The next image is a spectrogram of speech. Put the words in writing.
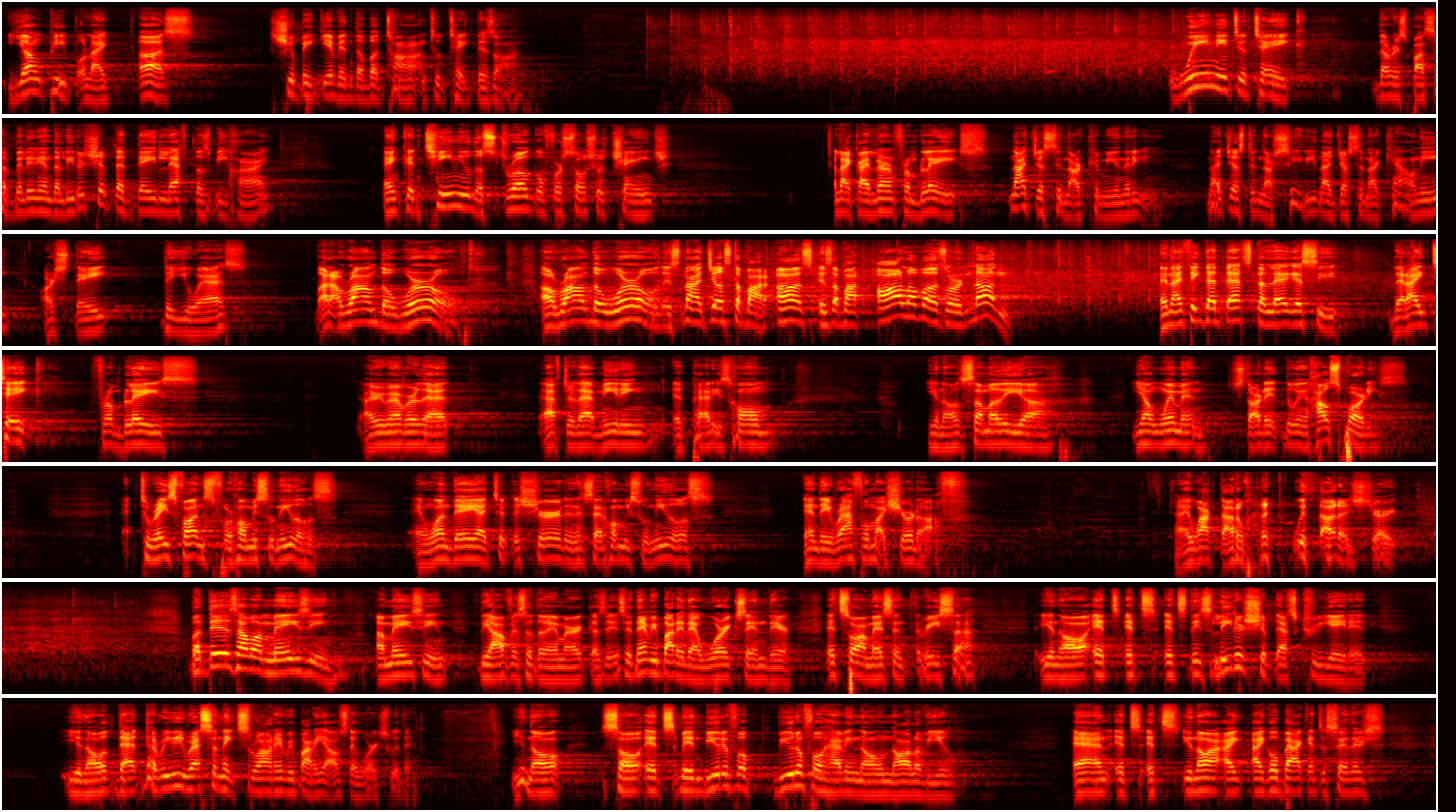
young people like us should be given the baton to take this on. We need to take the responsibility and the leadership that they left us behind and continue the struggle for social change like I learned from Blase, not just in our community, not just in our city, not just in our county, our state, the US, but around the world. Around the world, it's not just about us, it's about all of us or none. And I think that that's the legacy that I take from Blase. I remember that after that meeting at Patty's home, you know, some of the uh, young women started doing house parties to raise funds for Homies Unidos. And one day I took a shirt and it said Homies Unidos, and they raffled my shirt off. I walked out without a shirt. But this is how amazing, amazing the Office of the Americas is, and everybody that works in there. It's so amazing, Theresa you know, it's, it's, it's this leadership that's created, you know, that, that really resonates throughout everybody else that works with it. You know, so it's been beautiful, beautiful having known all of you. And it's, it's you know, I, I go back and to say there's,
